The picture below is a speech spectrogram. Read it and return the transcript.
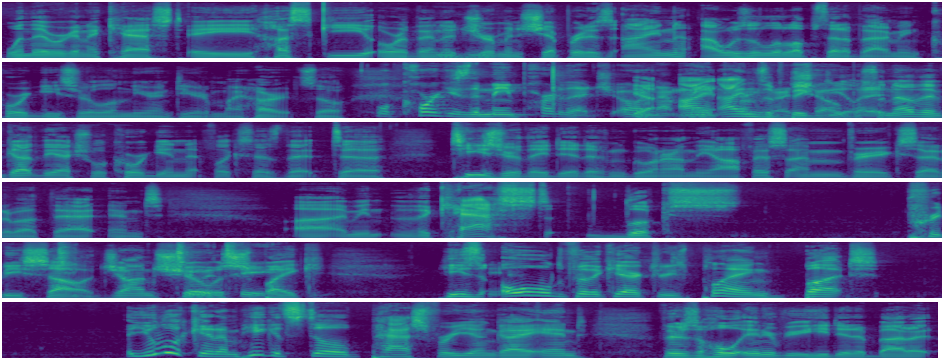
when they were going to cast a husky or then a German Shepherd as Ein. I was a little upset about. it. I mean, corgis are a little near and dear to my heart, so Well, Corky's the main part of that show. yeah, not main Ein- Ein's a big show, deal. So now they've got the actual corgi, and Netflix has that uh, teaser they did of him going around the office. I'm very excited about that, and uh, I mean the cast looks pretty solid. John Cho is Spike. He's old for the character he's playing, but you look at him, he could still pass for a young guy. And there's a whole interview he did about it,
